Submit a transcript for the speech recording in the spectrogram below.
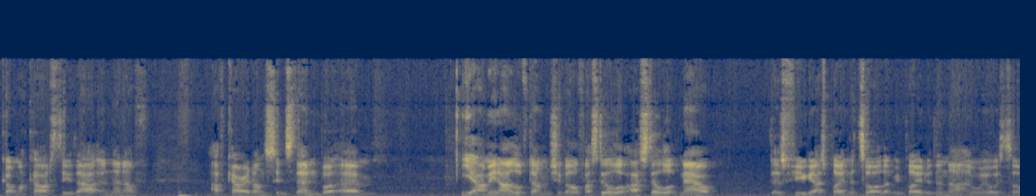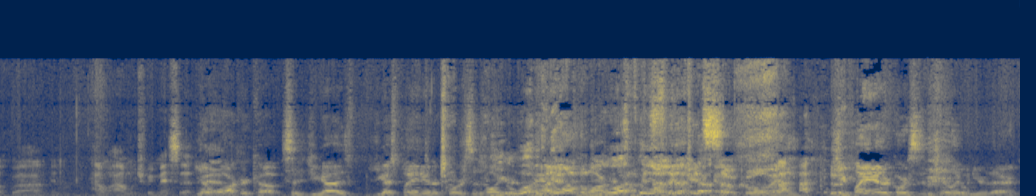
got my card to do that, and then I've I've carried on since then. But um, yeah, I mean, I love amateur golf. I still look, I still look now. There's a few guys playing the tour that we played with in that, and we always talk about you know, how, how much we miss it. Yeah, Yeah. Walker Cup. So did you guys did you guys play any other courses while You you were there? I love the you Walker won Cup. the It's, Walker like- it's Cup. so cool, man. did you play any other courses in Chile when you were there?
